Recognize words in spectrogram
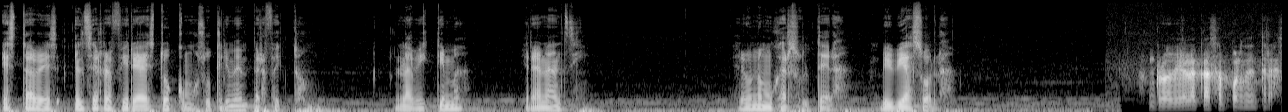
Esta vez él se refiere a esto como su crimen perfecto. La víctima era Nancy. Era una mujer soltera, vivía sola casa por detrás.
